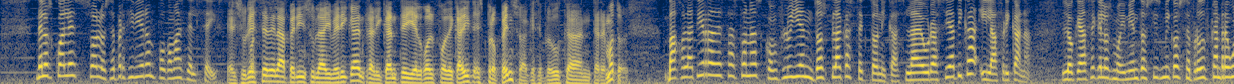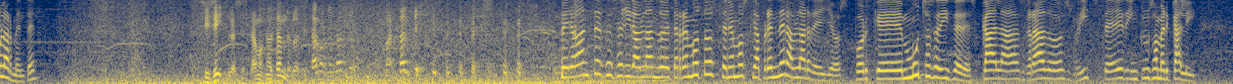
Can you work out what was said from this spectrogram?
de los cuales solo se percibieron poco más del 6. El sureste de la península ibérica, entre Alicante y el Golfo de Cádiz, es propenso a que se produzcan terremotos. Bajo la tierra de estas zonas confluyen dos placas tectónicas, la eurasiática y la africana, lo que hace que los movimientos sísmicos se produzcan regularmente. Sí, sí, los estamos notando, los estamos notando bastante. Pero antes de seguir hablando de terremotos, tenemos que aprender a hablar de ellos, porque mucho se dice de escalas, grados, Richter, incluso Mercalli.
